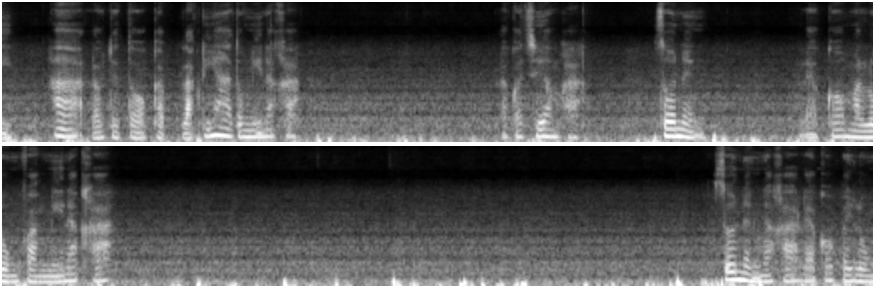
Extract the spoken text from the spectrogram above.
4 5 เราจะต่อกับหลักที่ 5 ตรงนี้นะคะ แล้วก็เชื่อมค่ะ โซ่หนึ่งแล้วก็มาลงฝั่งนี้นะคะโซ่หนึ่งนะคะ แล้วก็ไปลง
